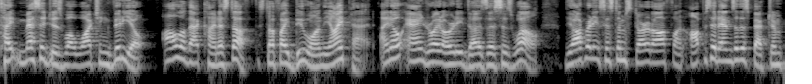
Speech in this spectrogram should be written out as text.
type messages while watching video, all of that kind of stuff, the stuff I do on the iPad. I know Android already does this as well. The operating systems started off on opposite ends of the spectrum,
